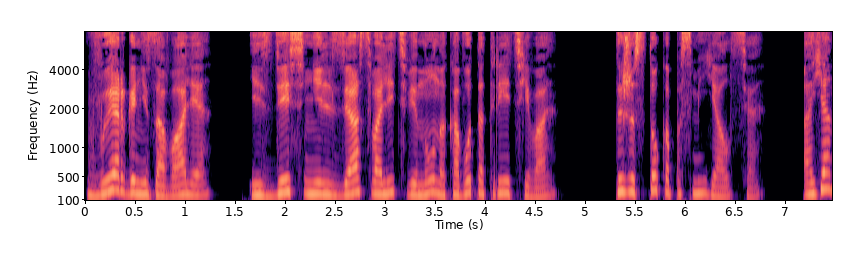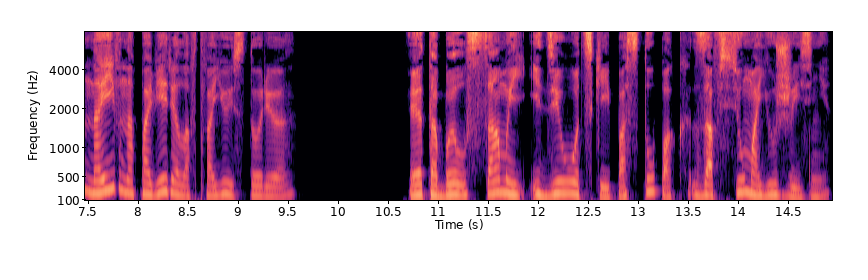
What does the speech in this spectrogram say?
вы организовали. И здесь нельзя свалить вину на кого-то третьего. Ты жестоко посмеялся, а я наивно поверила в твою историю. Это был самый идиотский поступок за всю мою жизнь.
